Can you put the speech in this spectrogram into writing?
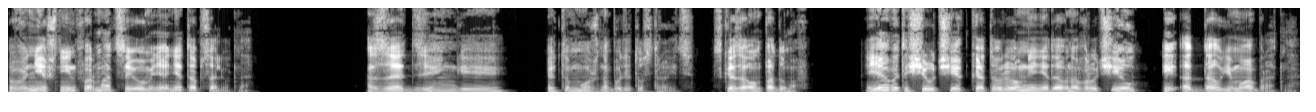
внешней информации у меня нет абсолютно. За деньги это можно будет устроить. — сказал он, подумав. Я вытащил чек, который он мне недавно вручил, и отдал ему обратно.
